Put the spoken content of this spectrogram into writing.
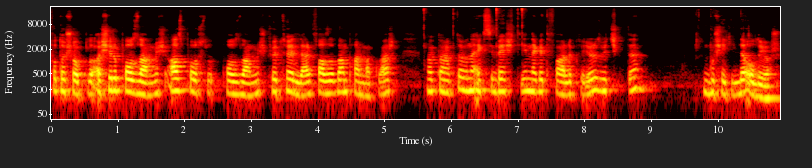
photoshoplu, aşırı pozlanmış, az poz, pozlanmış, kötü eller, fazladan parmaklar, nokta nokta buna eksi 5 diye negatif ağırlık veriyoruz ve çıktı bu şekilde oluyor.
